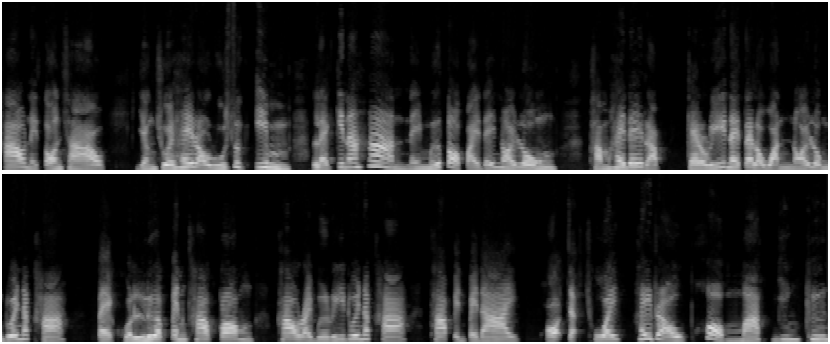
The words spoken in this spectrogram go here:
ข้าวในตอนเช้า ยังช่วยให้เรารู้สึกอิ่ม และกินอาหารในมื้อต่อไปได้น้อยลงทำให้ได้รับแคลอรี่ในแต่ละวันน้อยลงด้วยนะคะ แต่ควรเลือกเป็นข้าวกล้อง ข้าวไรเบอรี่ด้วยนะคะ ถ้าเป็นไปได้ เพราะจะช่วยให้เราผอมมากยิ่งขึ้น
